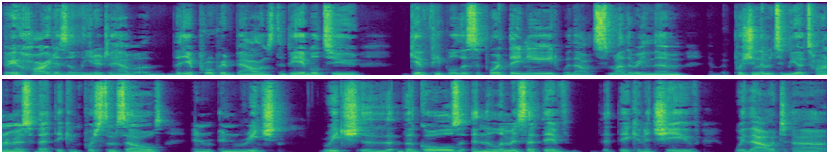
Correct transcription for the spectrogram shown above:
Very hard as a leader to have a, the appropriate balance to be able to give people the support they need without smothering them pushing them to be autonomous so that they can push themselves and, and reach reach the, the goals and the limits that they've that they can achieve without uh,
